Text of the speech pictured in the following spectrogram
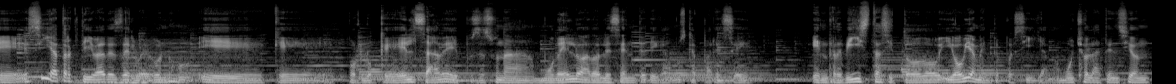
eh, sí, atractiva desde luego, ¿no? Eh, que por lo que él sabe, pues es una modelo adolescente, digamos, que aparece en revistas y todo, y obviamente pues sí llama mucho la atención,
